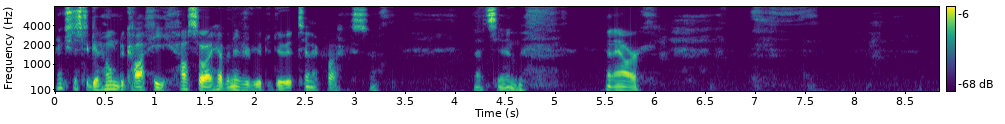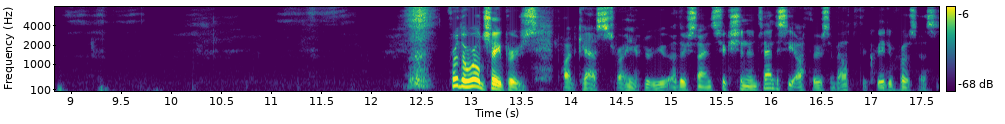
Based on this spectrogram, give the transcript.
Anxious to get home to coffee. Also, I have an interview to do at 10 o'clock, so that's in an hour. For the World Shapers podcast, where I interview other science fiction and fantasy authors about the creative process.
